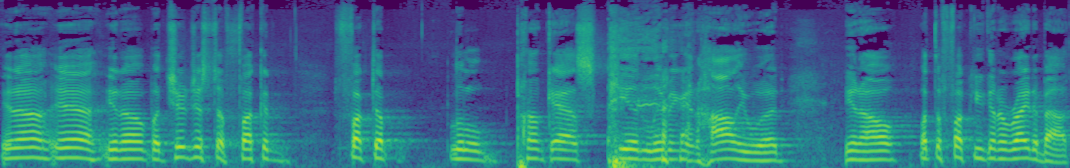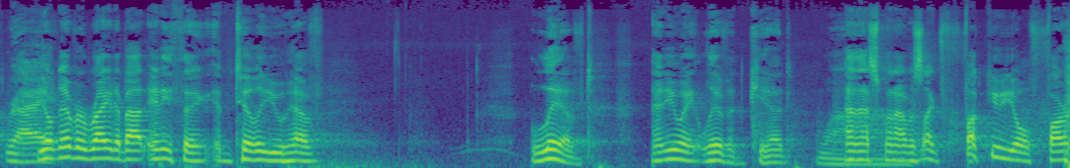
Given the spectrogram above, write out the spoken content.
you know, yeah, you know, but you're just a fucking fucked up little punk ass kid living in Hollywood. You know, what the fuck are you gonna write about? Right. You'll never write about anything until you have lived, and you ain't living, kid. Wow. And that's when I was like, "Fuck you, you old fart,"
